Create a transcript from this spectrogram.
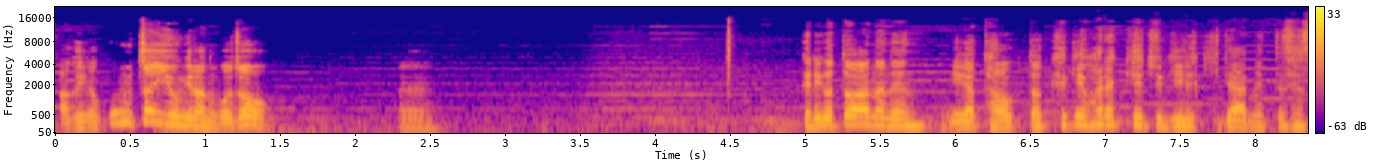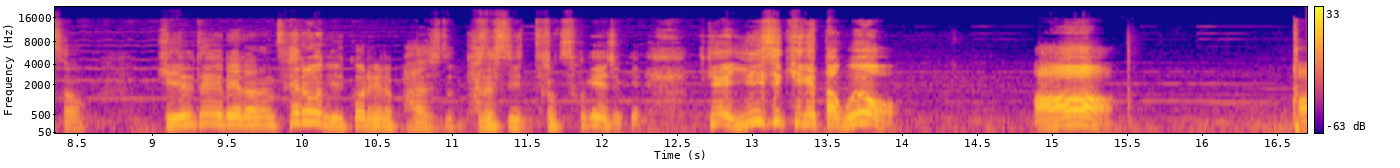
아 그러니까 공짜 이용이라는 거죠? 예. 그리고 또 하나는 네가 더욱더 크게 활약해주길 기대하는 뜻에서 길드레라는 새로운 일거리를 받, 받을 수 있도록 소개해줄게. 그게 일 시키겠다고요? 아, 아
